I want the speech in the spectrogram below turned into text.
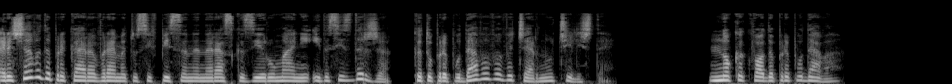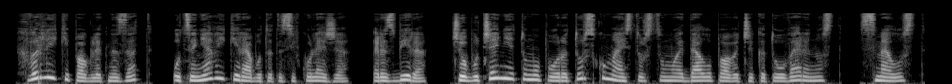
Решава да прекара времето си в писане на разкази и романи и да си издържа, като преподава във вечерно училище. Но какво да преподава? Хвърляйки поглед назад, оценявайки работата си в колежа, разбира, че обучението му по оратурско майсторство му е дало повече като увереност, смелост,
